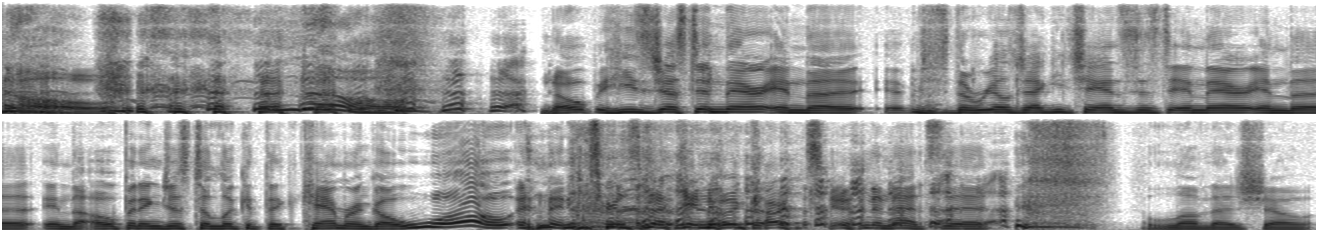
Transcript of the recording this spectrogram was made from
No, no." Nope, he's just in there in the the real Jackie Chan's just in there in the in the opening just to look at the camera and go whoa, and then he turns back into a cartoon, and that's it. Love that show.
